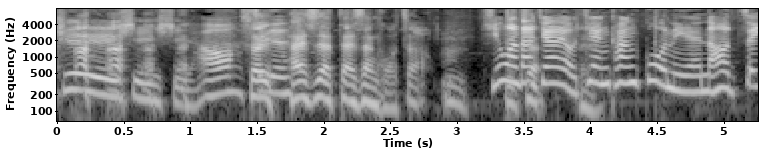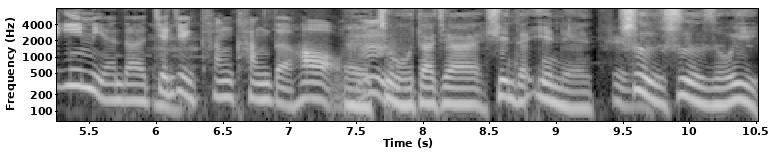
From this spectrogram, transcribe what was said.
是是是，好，所以还是要戴上口罩。嗯，希望大家有健康过年，然后这一年的健健康康的哈。哎，祝福大家新的一年事事如意，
